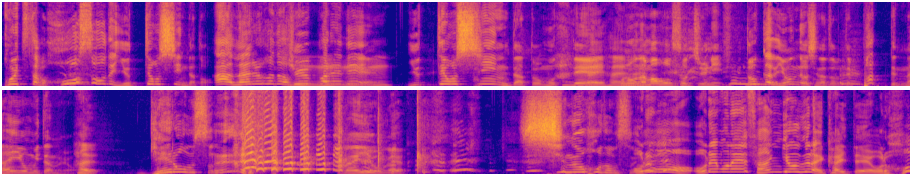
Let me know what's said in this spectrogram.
こいつ多分放送で言ってほしいんだと。あなるほど。キューパレでん言ってほしいんだと思ってこの生放送中に。どっかで読んでほしいなと思ってパッて内容見たのよ。はい。ゲロ薄 内容が死ぬほど薄い。俺も俺もね3行ぐらい書いて俺本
